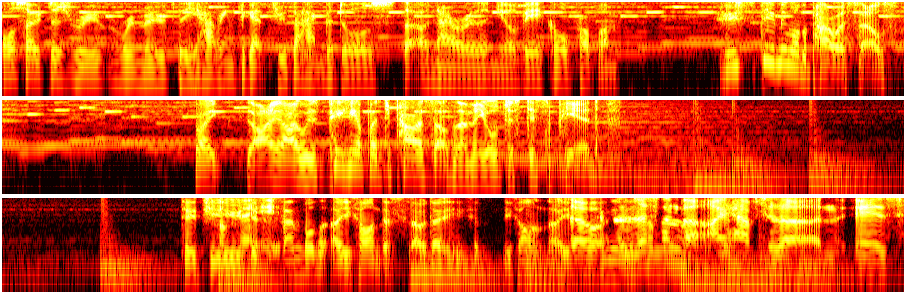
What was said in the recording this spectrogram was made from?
Also, it does re- remove the having to get through the hangar doors that are narrower than your vehicle problem. Who's stealing all the power cells? Like, I, I was picking up a bunch of power cells and then they all just disappeared. Did you Okay. disassemble them? Oh, you can't dis. Oh, don't you? Can, you can't. No, you, So can a you lesson that? I have to learn is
